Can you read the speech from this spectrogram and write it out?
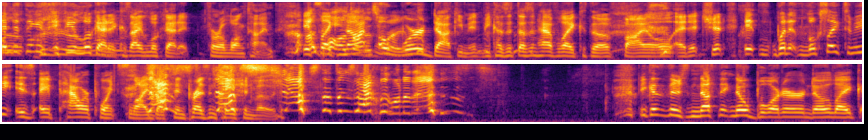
And the thing is, if you look at it, because I looked at it for a long time, it's like not a. Word document because it doesn't have like the file edit shit. It what it looks like to me is a PowerPoint slide that's in presentation yes, mode Yes, that's exactly what it is. Because there's nothing, no border, no like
